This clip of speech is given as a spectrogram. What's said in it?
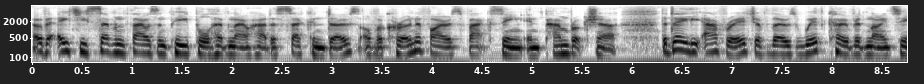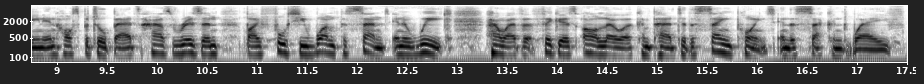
Over 87,000 people have now had a second dose of a coronavirus vaccine in Pembrokeshire. The daily average of those with COVID 19 in hospital beds has risen by 41% in a week. However, figures are lower compared to the same point in the second wave.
